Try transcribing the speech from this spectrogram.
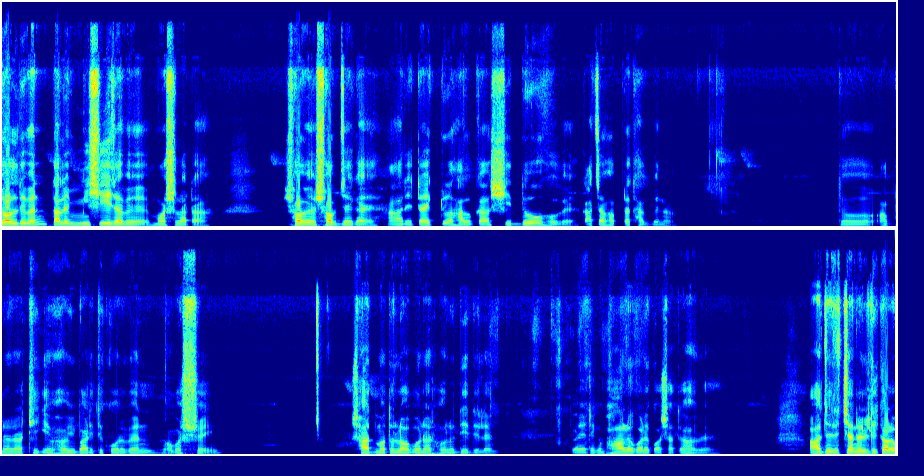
জল দেবেন, তাহলে মিশিয়ে যাবে মশলাটা সব সব জায়গায়। আর এটা একটু হালকা সিদ্ধও হবে, কাঁচা ভাবটা থাকবে না। তো আপনারা ঠিক এভাবেই বাড়িতে করবেন, অবশ্যই। স্বাদ মতো লবণ আর হলুদ দিয়ে দিলেন। এবার এটাকে ভালো করে কষাতে হবে। আর যদি চ্যানেলটি কারও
